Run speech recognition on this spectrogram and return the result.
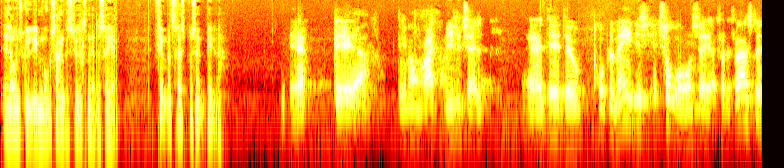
Eller undskyld, i Motorankestyrelsen er det så her. 65 procent, Peter? Ja, det er, det er nogle ret vilde tal. Øh, det, det er jo problematisk af to årsager. For det første,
